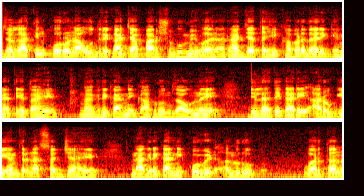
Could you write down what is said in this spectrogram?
जगातील कोरोना उद्रेकाच्या पार्श्वभूमीवर राज्यातही खबरदारी घेण्यात येत आहे. नागरिकांनी घाबरून जाऊ नये. जिल्हाधिकारी आरोग्य यंत्रणा सज्ज आहे. नागरिकांनी कोविड अनुरूप वर्तन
